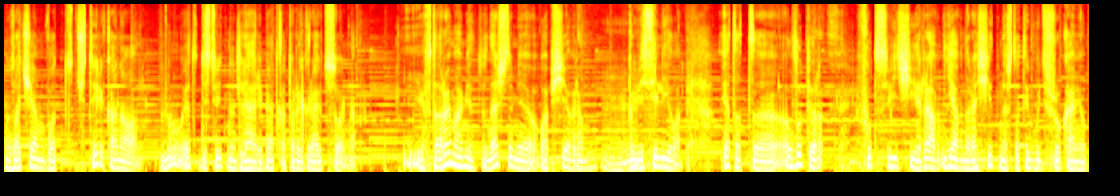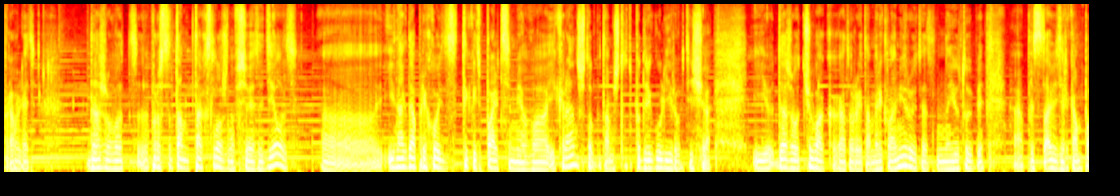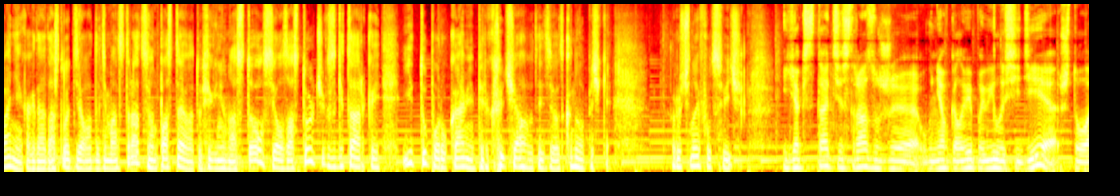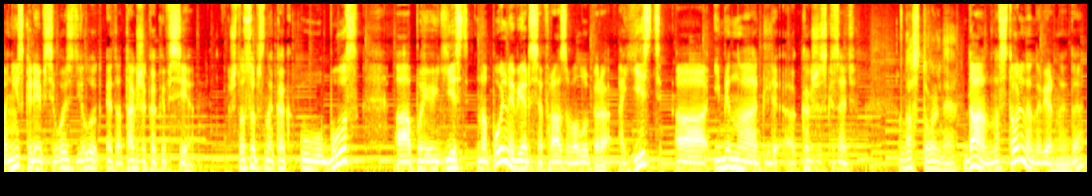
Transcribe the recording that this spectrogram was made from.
Но зачем вот 4 канала? Ну, это действительно для ребят, которые играют сольно. И второй момент, знаешь, что меня вообще прям mm-hmm. повеселило? Этот э, лупер фут свечи явно рассчитано, что ты будешь руками управлять. Даже вот э, просто там так сложно все это делать. Э, иногда приходится тыкать пальцами в экран, чтобы там что-то подрегулировать еще. И даже вот чувак, который там рекламирует это на ютубе, э, представитель компании, когда дошло дело до демонстрации, он поставил эту фигню на стол, сел за стульчик с гитаркой и тупо руками переключал вот эти вот кнопочки. Ручной фут-свич. Я, кстати, сразу же у меня в голове появилась идея, что они, скорее всего, сделают это так же, как и все что, собственно, как у Boss а, есть напольная версия фразового лупера, а есть а, именно для, как же сказать? Настольная. Да, настольная, наверное, да.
